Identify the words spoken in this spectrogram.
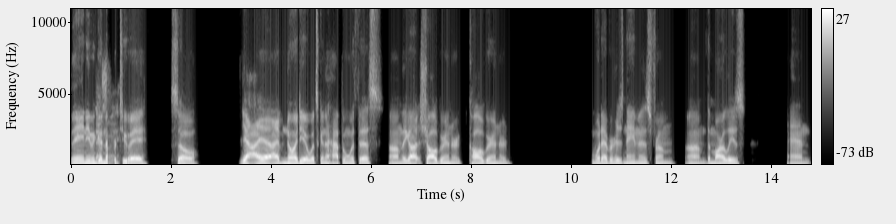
They ain't even good enough for two A. So yeah, I I have no idea what's gonna happen with this. Um, they got Shalgren or Colgren or whatever his name is from um the Marlies, and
